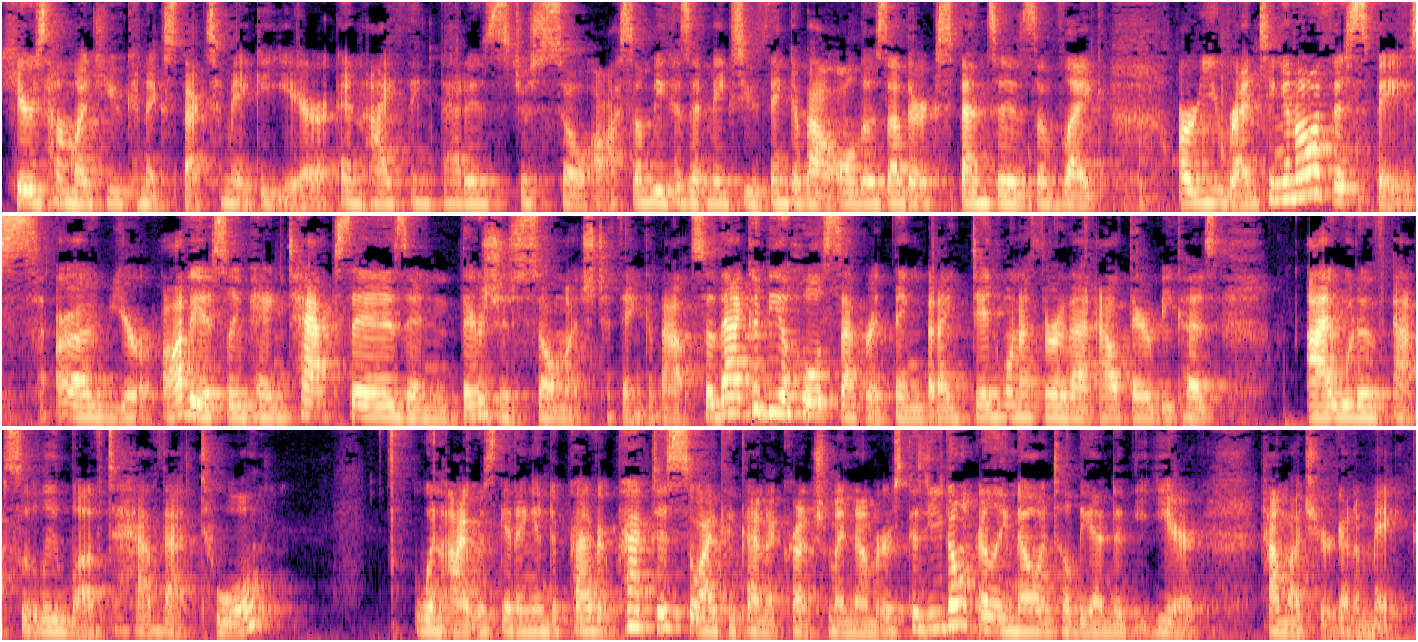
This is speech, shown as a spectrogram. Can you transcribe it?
here's how much you can expect to make a year. And I think that is just so awesome because it makes you think about all those other expenses of like, are you renting an office space? Uh, you're obviously paying taxes and there's just so much to think about. So that could be a whole separate thing, but I did want to throw that out there because I would have absolutely loved to have that tool when I was getting into private practice so I could kind of crunch my numbers because you don't really know until the end of the year how much you're going to make.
